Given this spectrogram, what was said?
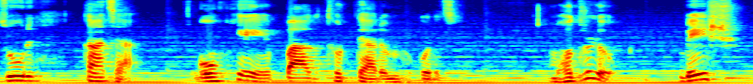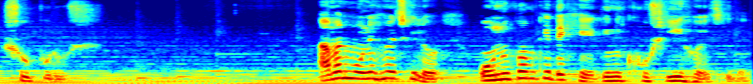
চুল কাঁচা গোফে বাঘ ধরতে আরম্ভ করেছে। ভদ্রলোক বেশ সুপুরুষ। আমার মনে হয়েছিল অনুপমকে দেখে তিনি খুশি হয়েছিলেন।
